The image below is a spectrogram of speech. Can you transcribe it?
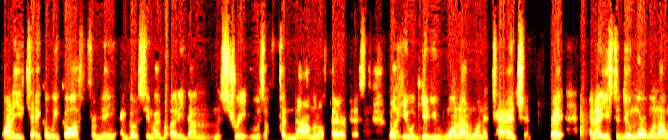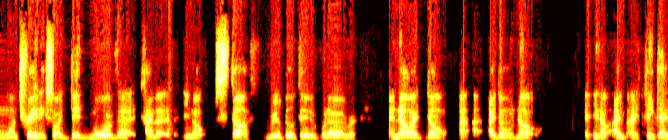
why don't you take a week off from me and go see my buddy down the street who's a phenomenal therapist? Well, he will give you one-on-one attention, right? And I used to do more one-on-one training, so I did more of that kind of you know stuff, rehabilitative, whatever. And now I don't. I, I don't know, you know, I, I think I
